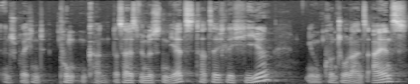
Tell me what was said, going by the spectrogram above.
entsprechend punkten kann. Das heißt, wir müssten jetzt tatsächlich hier im Control 1.1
